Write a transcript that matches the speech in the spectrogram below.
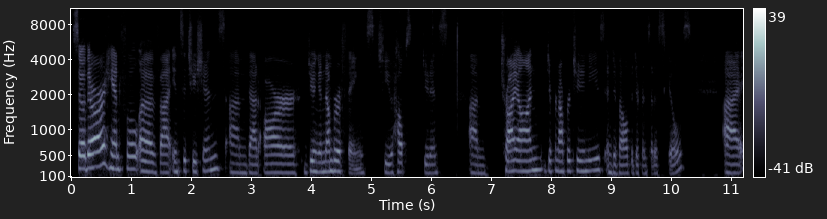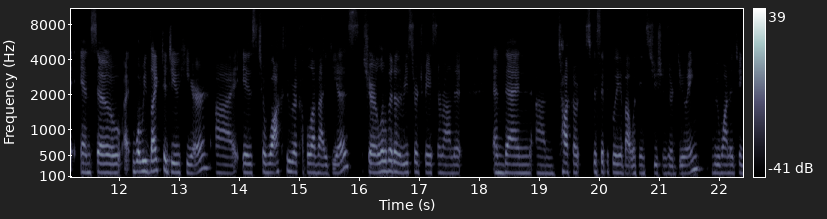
So there are a handful of uh, institutions um, that are doing a number of things to help students um, try on different opportunities and develop a different set of skills. Uh, and so uh, what we'd like to do here uh, is to walk through a couple of ideas, share a little bit of the research base around it, and then um, talk specifically about what the institutions are doing. We wanted to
